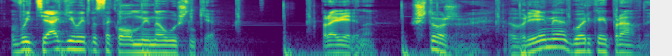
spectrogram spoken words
– вытягивает высокоумные наушники. Проверено. Что же, время горькой правды.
